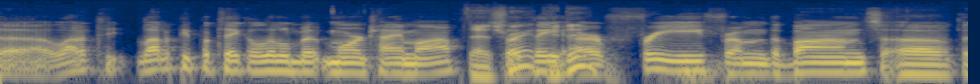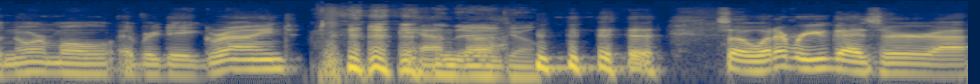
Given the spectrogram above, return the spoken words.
uh, a lot of t- a lot of people take a little bit more time off. That's so right, They, they are free from the bonds of the normal everyday grind. And there uh, you go. so whatever you guys are, uh,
